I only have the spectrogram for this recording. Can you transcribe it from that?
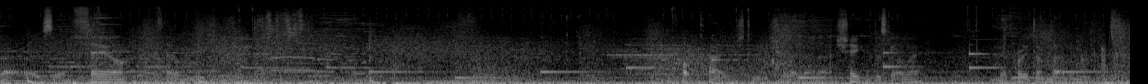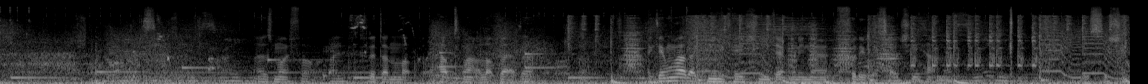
But it was a fail. Just that uh, Shaco does get away. They've probably done better than that. That was my fault. I could have done a lot, helped him out a lot better there. Again, without that communication, you don't really know fully what's actually happening. It's a shame.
